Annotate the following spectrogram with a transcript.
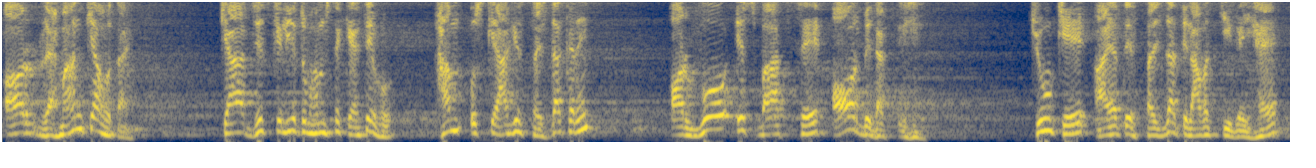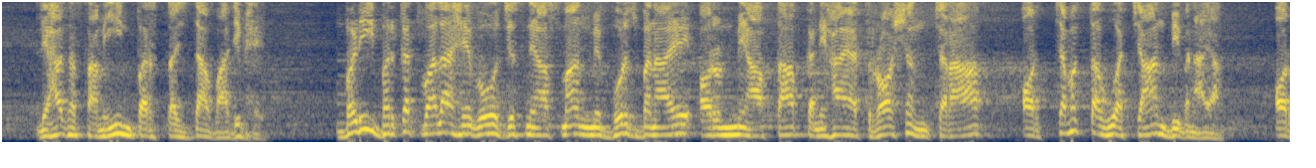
اور رحمان کیا ہوتا ہے؟ کیا جس کے لیے تم ہم سے کہتے ہو، ہم اس کے آگے سجدہ کریں؟ اور وہ اس بات سے اور بدکتے ہیں۔ چونکہ آیت سجدہ تلاوت کی گئی ہے، لہذا سامعین پر سجدہ واجب ہے۔ بڑی برکت والا ہے وہ جس نے آسمان میں برج بنائے اور ان میں آفتاب کا نہایت روشن، چراغ اور چمکتا ہوا چاند بھی بنایا۔ اور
